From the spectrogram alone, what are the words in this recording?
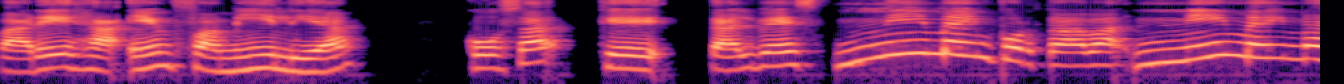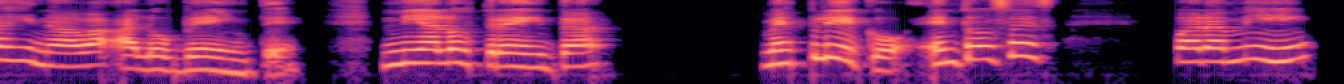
pareja, en familia, cosa que tal vez ni me importaba, ni me imaginaba a los 20, ni a los 30. ¿Me explico? Entonces, para mí,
